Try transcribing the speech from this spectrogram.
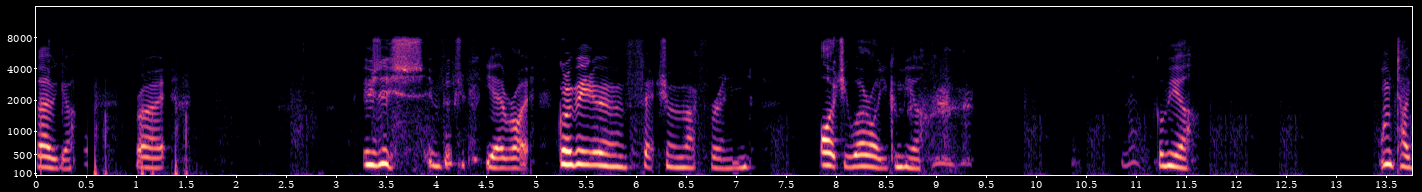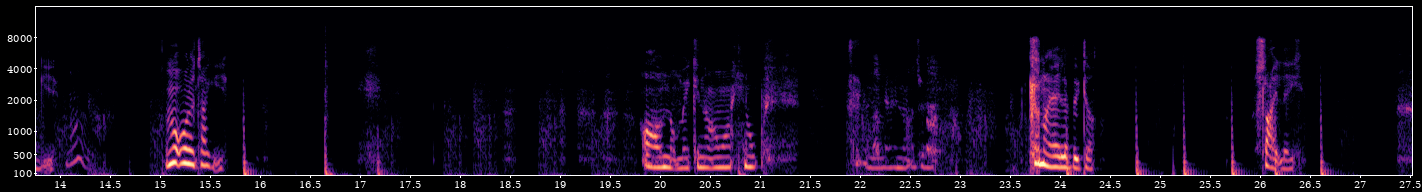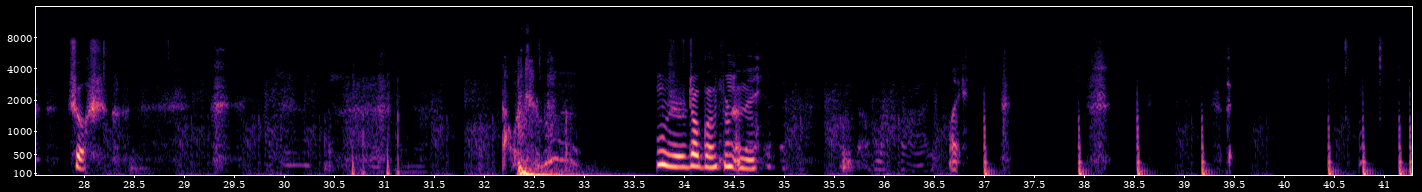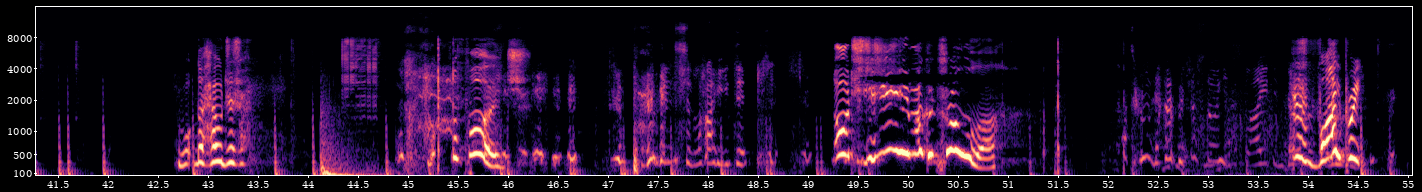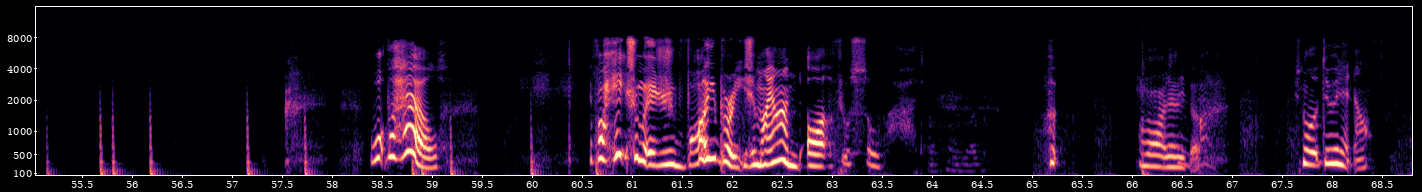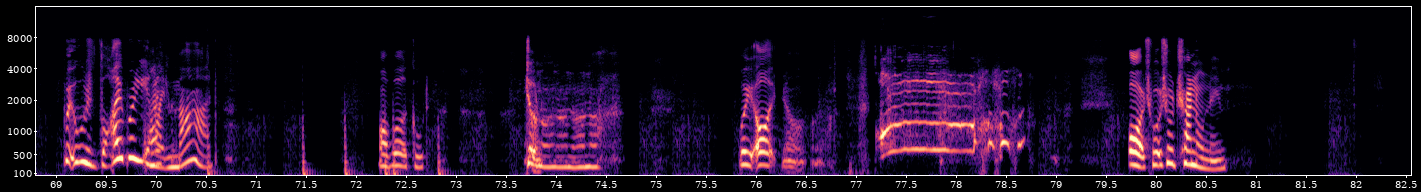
There we go. Right. Is this infection? Yeah, right. Gonna be doing infection with my friend. Archie, where are you? Come here. No, Come here. I'm gonna tag you. no. I'm not gonna tag you. Oh, I'm not making that, am I? Nope. No, not doing. Can I elevator? Slightly. Shush. That way. There's a dog in front of me. Wait. What the hell just... What the fudge? Brian slided. Oh, did you see my controller? I don't know, I just saw you sliding. Just vibrate. What the hell? If I hit something, it just vibrates in my hand. Oh, it feels so bad. Alright, there we go. It's not doing it now. But it was vibrating like mad. Oh, what they called? No, no, no, no, no. Wait, oh, no. Oh! Arch, what's your channel name?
